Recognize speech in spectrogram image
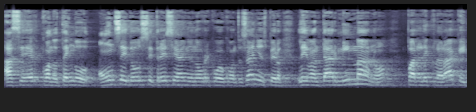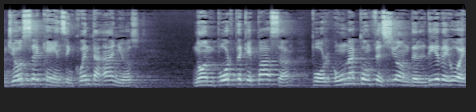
hacer cuando tengo 11, 12, 13 años, no recuerdo cuántos años, pero levantar mi mano para declarar que yo sé que en 50 años, no importa qué pasa, por una confesión del día de hoy,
